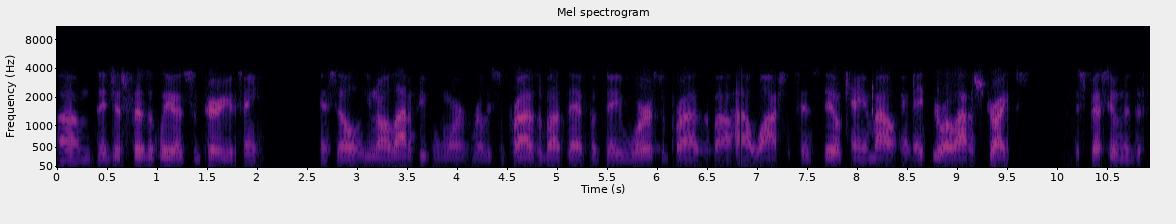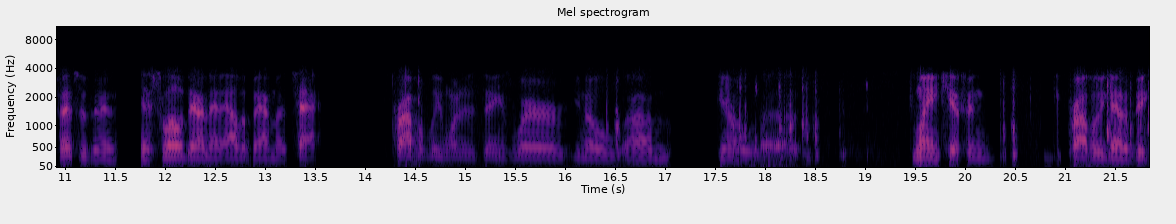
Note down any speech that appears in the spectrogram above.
um, they're just physically a superior team. And so, you know, a lot of people weren't really surprised about that, but they were surprised about how Washington still came out and they threw a lot of strikes, especially on the defensive end, and slowed down that Alabama attack. Probably one of the things where, you know, um, you know, uh, Lane Kiffin probably got a big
